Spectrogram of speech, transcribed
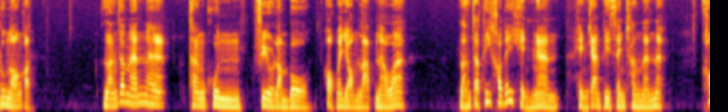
ลูกน้องก่อน หลังจากนั้นนะฮะทางคุณ Phil Rumbol ออกมายอมรับนะว่า หลังจากที่เขาได้เห็นงานเห็นการ present ครั้งนั้นน่ะเขา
